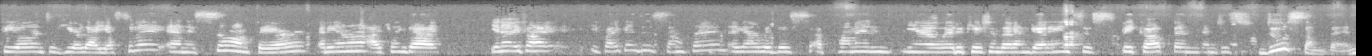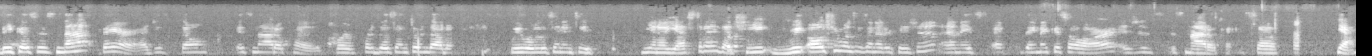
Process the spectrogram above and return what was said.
feel and to hear that yesterday, and it's so unfair, Ariana. I think that you know, if I if I can do something again with this upcoming, you know, education that I'm getting to speak up and, and just do something because it's not fair. I just don't it's not okay. For for this intern that we were listening to, you know, yesterday that she re, all she wants is an education and it's they make it so hard. It's just it's not okay. So yeah,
